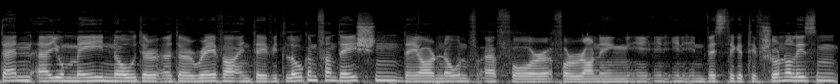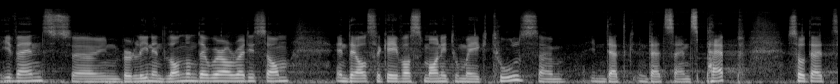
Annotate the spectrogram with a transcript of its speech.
Then uh, you may know the, uh, the Reva and David Logan Foundation. They are known uh, for, for running in, in investigative journalism events. Uh, in Berlin and London, there were already some. And they also gave us money to make tools, um, in, that, in that sense, PEP, so that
